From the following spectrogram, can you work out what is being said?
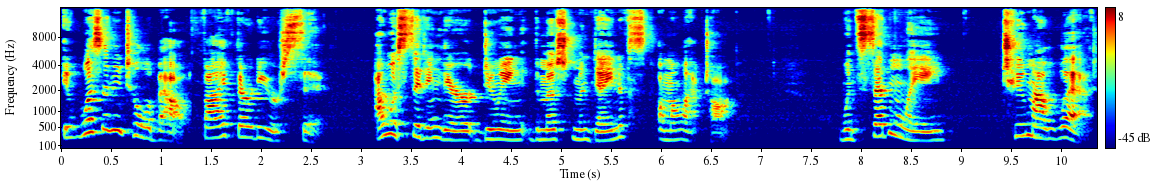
It wasn't until about 5:30 or 6 I was sitting there doing the most mundane of on my laptop when suddenly to my left,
